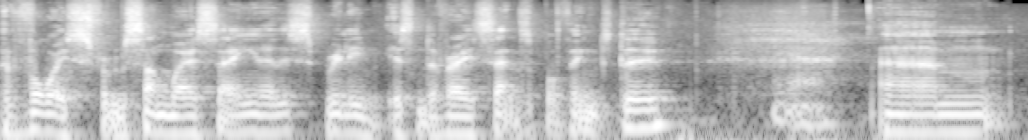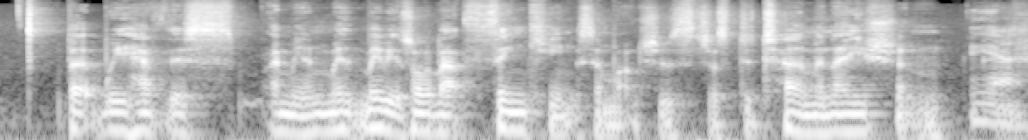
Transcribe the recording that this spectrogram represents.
a voice from somewhere saying, you know, this really isn't a very sensible thing to do. yeah. Um, but we have this. I mean, maybe it's not about thinking so much as just determination. Yeah.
